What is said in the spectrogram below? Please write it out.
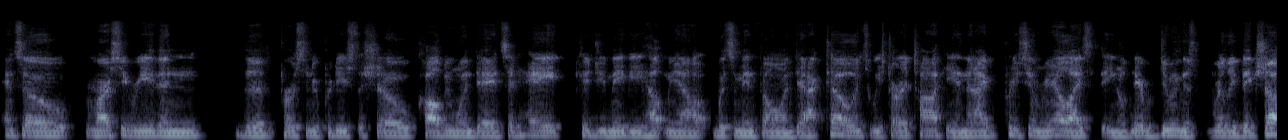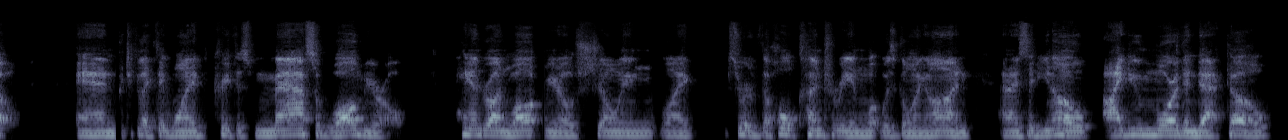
And so Marci Reaven the person who produced the show called me one day and said, Hey, could you maybe help me out with some info on Dak To? And so we started talking. And then I pretty soon realized that, you know, they were doing this really big show. And particularly like they wanted to create this massive wall mural, hand drawn wall mural showing like sort of the whole country and what was going on. And I said, you know, I do more than Dak To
